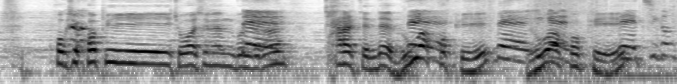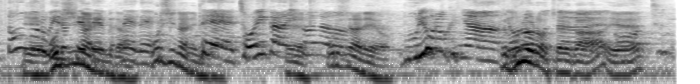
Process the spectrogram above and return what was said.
혹시 커피 좋아하시는 분들은 네. 잘할 텐데 루아 네. 커피, 네, 루아 이게- 커피, 네, 지금 예, 똥으로 이렇게 되고, 오리지널입니다. 네네. 오리지널입니다. 네, 저희가 예, 이거는 오리지널이에요. 무료로 그냥 그 무료로 여러분들 저희가, 예. 어, 튼-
